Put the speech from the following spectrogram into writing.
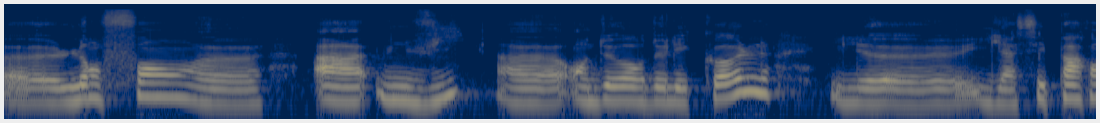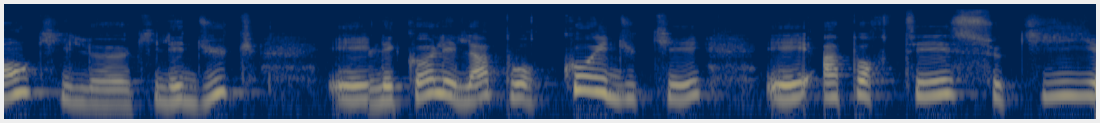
Euh, l'enfant a une vie en dehors de l'école, il, il, a ses parents qui l'éduquent et l'école est là pour coéduquer et apporter ce qui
